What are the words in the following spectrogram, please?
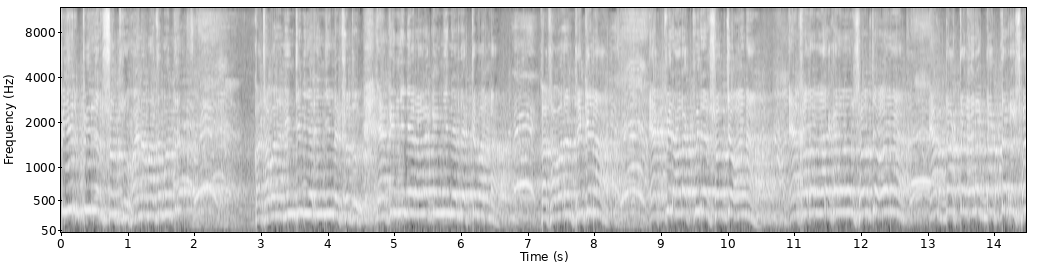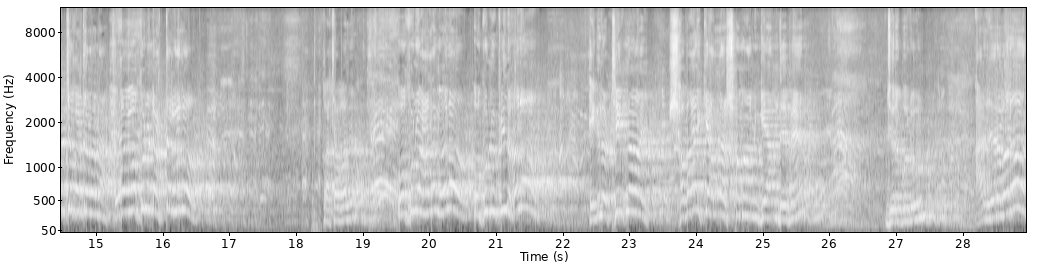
পীর পীরের শত্রু, হয় না মাঝে মধ্যে? কথা বলেন ইঞ্জিনিয়ার ইঞ্জিনিয়ার শত্রু, এক ইঞ্জিনিয়ার আরেক ইঞ্জিনিয়ার দেখতে পারে না। কথা বলেন ঠিক না এক পীর আরেক পীরের সহ্য হয় না এক আলম আরেক আলমের সহ্য হয় না এক ডাক্তার আরেক ডাক্তারের সহ্য করতে পারে না ওই ও কোনো ডাক্তার হলো কথা বলেন ও কোনো আলম হলো ও কোনো পীর হলো এগুলো ঠিক নয় সবাইকে আল্লাহ সমান দেবেন? জোরে বলুন। আর জোরে বলুন।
